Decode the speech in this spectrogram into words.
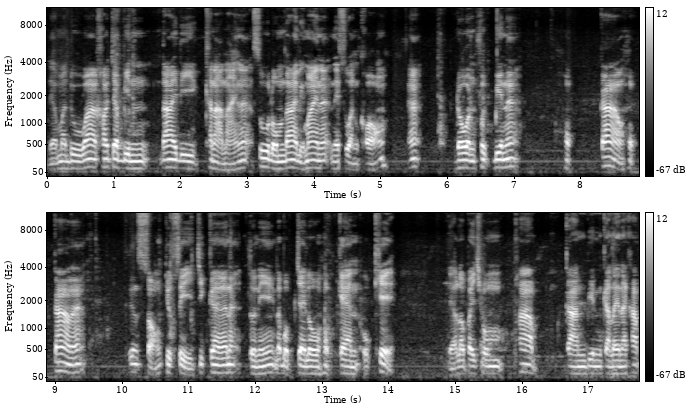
เดี๋ยวมาดูว่าเขาจะบินได้ดีขนาดไหนนะ สู้ลมได้หรือไม่นะ ในส่วนของนะโดนฝึกบินนะ6969นะขึ้น2.4จิกเกอร์นะ ตัวนี้ระบบไจโร6แกน โอเค เดี๋ยวเราไปชมภาพการบินกันเลยนะครับ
